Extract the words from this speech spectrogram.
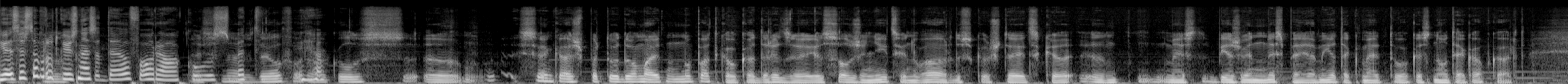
Jo es saprotu, ka jūs nesat Delfa orākuls. Es bet... Delfa orākuls. Um, es vienkārši par to domāju, nu pat kaut kādā redzēju Solženīcina vārdus, kurš teica, ka um, mēs bieži vien nespējam ietekmēt to, kas notiek apkārt. Uh,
